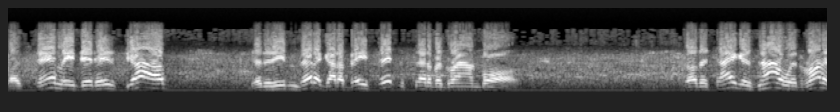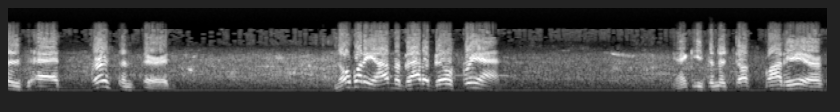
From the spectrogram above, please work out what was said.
But Stanley did his job. Did it even better. Got a base hit instead of a ground ball. So the Tigers now with runners at first and third. Nobody out in the batter, Bill Freehan. Yankees in a tough spot here.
